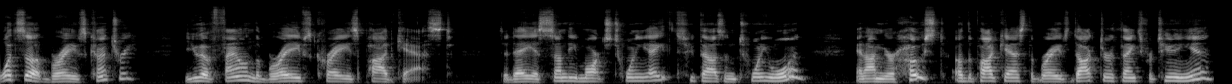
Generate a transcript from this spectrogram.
What's up, Braves country? You have found the Braves Craze podcast. Today is Sunday, March 28th, 2021, and I'm your host of the podcast, The Braves Doctor. Thanks for tuning in.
